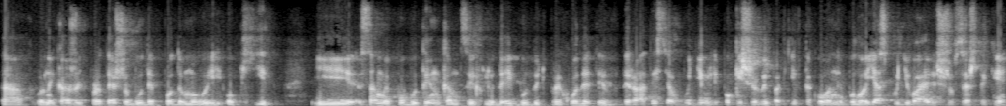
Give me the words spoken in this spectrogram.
Так, вони кажуть про те, що буде подомовий обхід. І саме по будинкам цих людей будуть приходити вдиратися в будівлі. Поки що випадків такого не було. Я сподіваюся, що все ж таки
